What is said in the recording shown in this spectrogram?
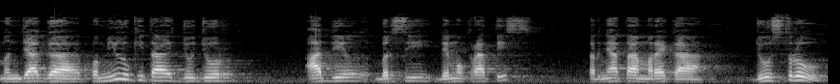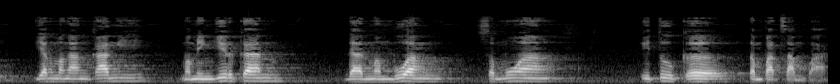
menjaga pemilu kita jujur, adil, bersih, demokratis, ternyata mereka justru yang mengangkangi, meminggirkan, dan membuang semua itu ke tempat sampah.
